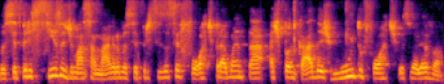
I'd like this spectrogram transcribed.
você precisa de massa magra, você precisa ser forte para aguentar as pancadas muito fortes que você vai levar.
